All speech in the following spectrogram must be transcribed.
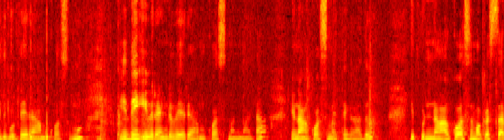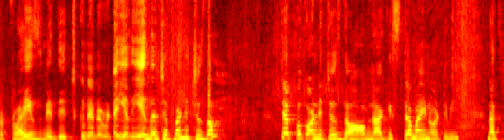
ఇది కూడా వేరే ఆమె కోసము. ఇది ఇవి రెండు వేరే ఆమె కోసం అనమాట నా కోసం అయితే కాదు. ఇప్పుడు నా కోసం ఒక సర్ప్రైజ్ నేను తెచ్చుకునేటమాట అది ఏదో చెప్పండి చూద్దాం. చెప్పుకోండి చూద్దాం. నాకు ఇష్టమైనటివి. నాకు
